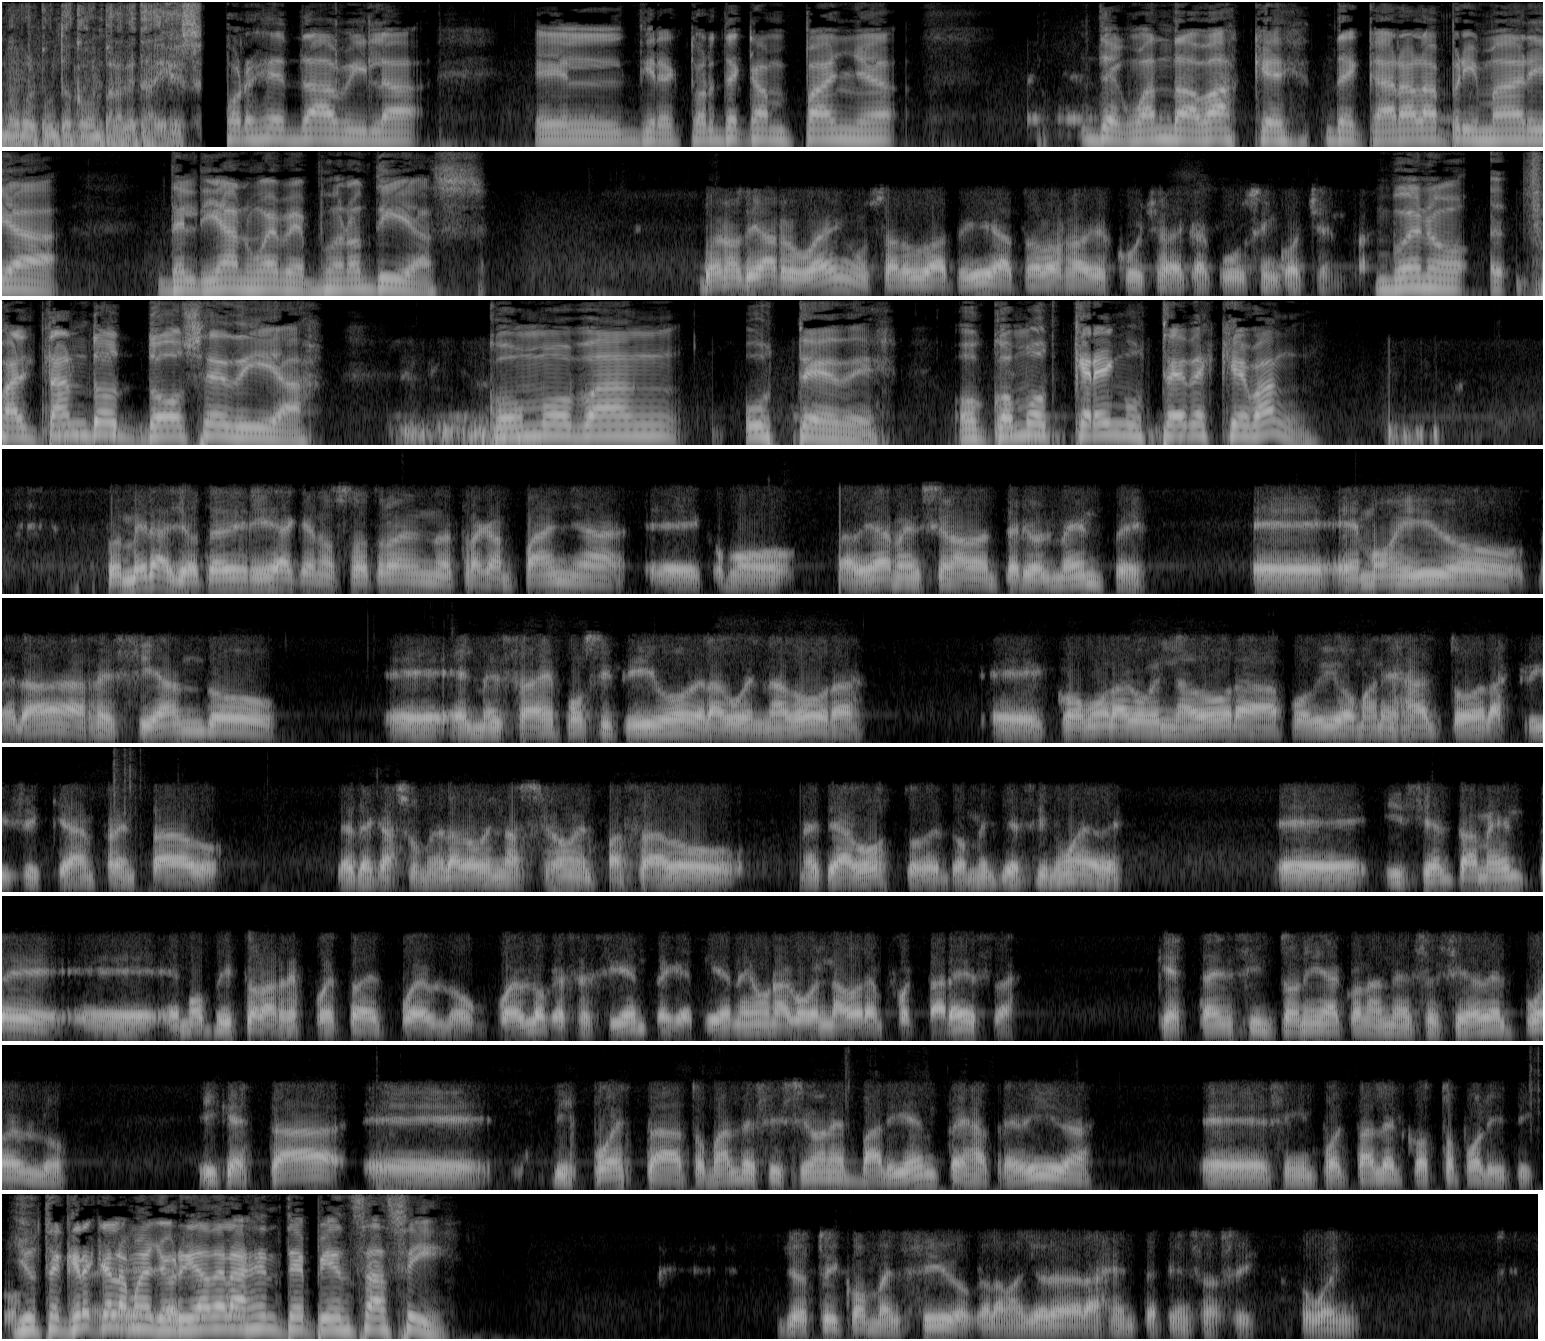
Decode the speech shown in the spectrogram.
boostmobile.com para detalles. Jorge Dávila, el director de campaña de Wanda Vázquez de cara a la primaria del día 9. Buenos días. Buenos días, Rubén. Un saludo a ti y a todos los radioescuchas de CACU 580. Bueno, eh, faltando 12 días, ¿cómo van ustedes? ¿O cómo creen ustedes que van? Pues mira, yo te diría que nosotros en nuestra campaña, eh, como te había mencionado anteriormente, eh, hemos ido, ¿verdad?, arreciando eh, el mensaje positivo de la gobernadora, eh, cómo la gobernadora ha podido manejar todas las crisis que ha enfrentado desde que asumió la gobernación el pasado mes de agosto del 2019. Eh, y ciertamente eh, hemos visto la respuesta del pueblo, un pueblo que se siente que tiene una gobernadora en fortaleza, que está en sintonía con las necesidades del pueblo y que está eh, dispuesta a tomar decisiones valientes, atrevidas, eh, sin importarle el costo político. ¿Y usted cree que la Eh, mayoría de la gente piensa así? Yo estoy convencido que la mayoría de la gente piensa así, Rubén.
